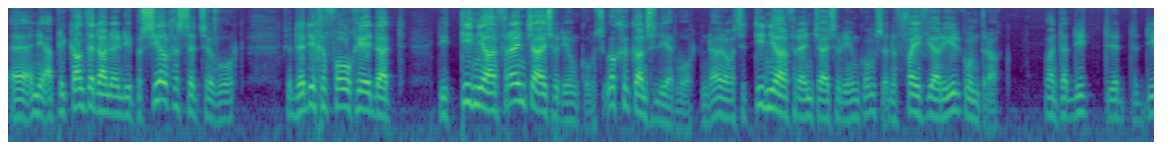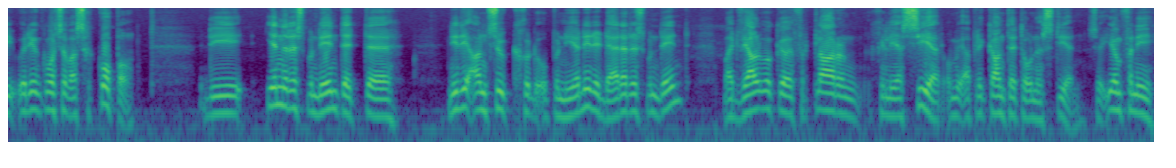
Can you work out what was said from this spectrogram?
Uh en die applikante dan in die perseel gesit sou word, so dit die gevolg het dat die 10 jaar franchise ooreenkoms ook gekanselleer word. Nou daar was 'n 10 jaar franchise ooreenkoms en 'n 5 jaar huurkontrak want dat die die, die ooreenkomste was gekoppel. Die een respondent het uh, nie die aansoek geopeneer nie, die derde respondent, maar het wel ook 'n verklaring geleaseer om die applikante te ondersteun. So een van die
